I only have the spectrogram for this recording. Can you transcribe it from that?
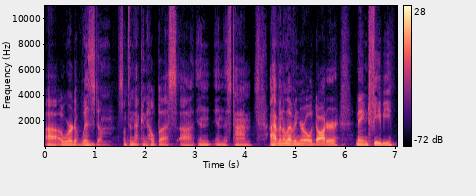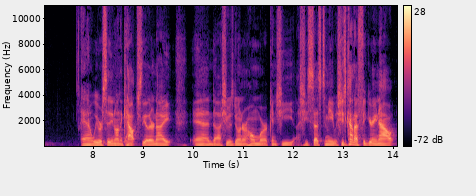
uh, a word of wisdom, something that can help us uh, in, in this time. I have an 11 year old daughter named Phoebe, and we were sitting on the couch the other night and uh, she was doing her homework and she she says to me she's kind of figuring out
